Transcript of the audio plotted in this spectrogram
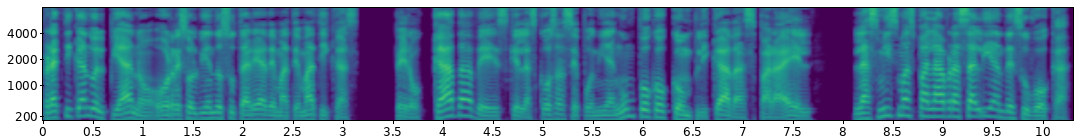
practicando el piano o resolviendo su tarea de matemáticas, pero cada vez que las cosas se ponían un poco complicadas para él, las mismas palabras salían de su boca.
